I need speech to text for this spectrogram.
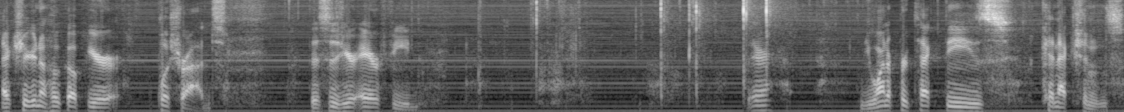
Next, you're gonna hook up your push rods. This is your air feed. There. You wanna protect these connections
